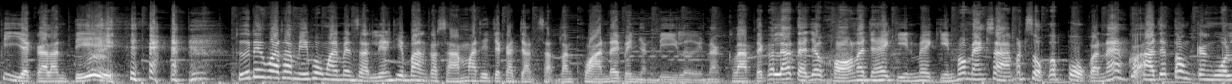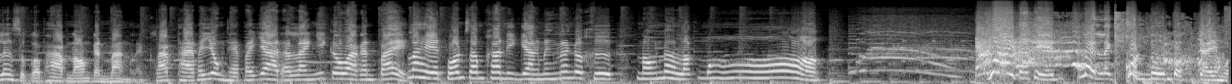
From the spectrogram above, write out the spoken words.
พี่ยาการันตี ถือได้ว่าถ้ามีพวกมันเป็นสัตว์เลี้ยงที่บ้านก็สามารถที่จะกระจัดสัตว์รังควานได้เป็นอย่างดีเลยนะครับ แต่ก็แล้วแต่เจ้าของน่าจะให้กินไม่ให้กินเพราะแมงสาบมันสกปรกอะนะ ก็อาจจะต้องกังวลเรื่องสุขภาพน้องกันบ้างแหละครับถ่ายพยงถ่ายพยาธิอะไรงี้ก็ว่ากันไป และเหตุผลสำคัญอีกอย่างหนึ่งนั่นก็คือ น้องน่ารักมากว้ายตาเถนเล่นอะไรคนดูตกใจหมด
